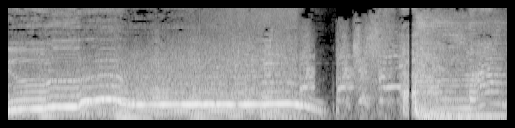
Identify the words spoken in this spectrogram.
You. But you say,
